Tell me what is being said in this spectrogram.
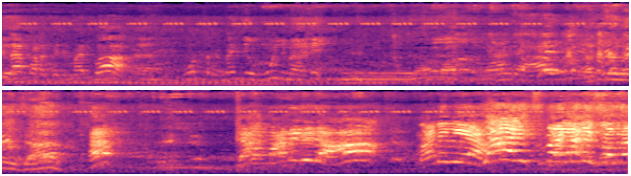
என்ன பண்ண தெரியுமா? இப்போ மூத்திர மேஞ்சி மூஞ்சி என் மனைவிடா? மனைவியா? மனைவி சொல்ற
